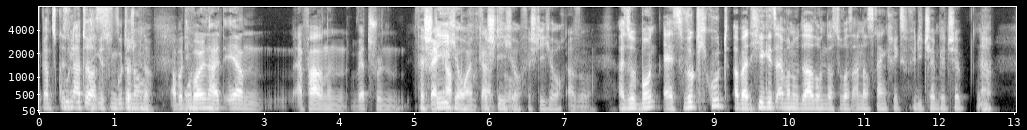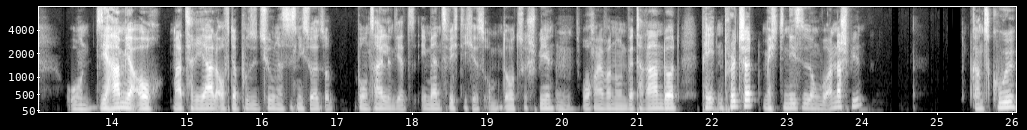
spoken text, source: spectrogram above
ganz Ist cool. ein hat guter, ist ein guter genau. Spieler. Aber die Und- wollen halt eher einen erfahrenen Veteran. Verstehe ich auch, verstehe ich so. auch, verstehe ich auch. Also, Also Bone, er ist wirklich gut, aber hier geht es einfach nur darum, dass du was anderes reinkriegst für die Championship. Ne? Ja. Und sie haben ja auch Material auf der Position. Es ist nicht so, als ob Bones Highland jetzt immens wichtig ist, um dort zu spielen. mhm. Sie brauchen einfach nur einen Veteran dort. Peyton Pritchard möchte nächste Saison woanders spielen. Ganz cool.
